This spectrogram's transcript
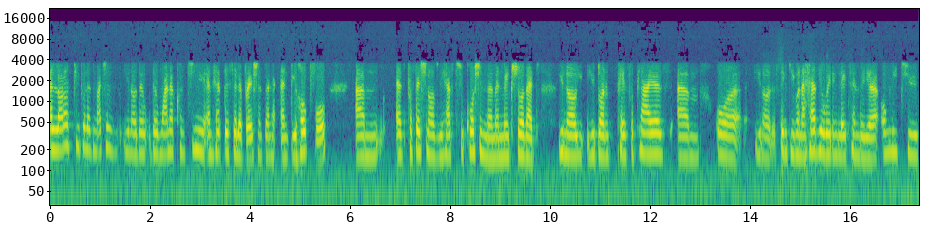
a lot of people, as much as you know, they they want to continue and have the celebrations and and be hopeful um, as professionals, we have to caution them and make sure that, you know, you, you don't pay suppliers um, or, you know, think you're going to have your wedding later in the year only to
